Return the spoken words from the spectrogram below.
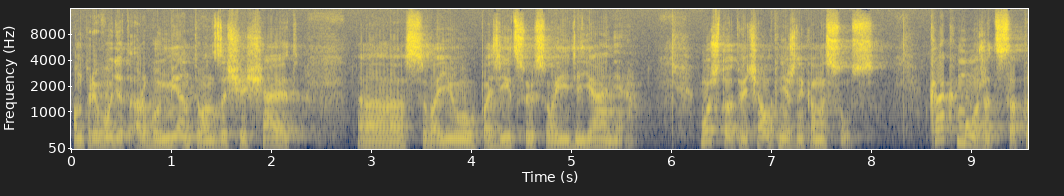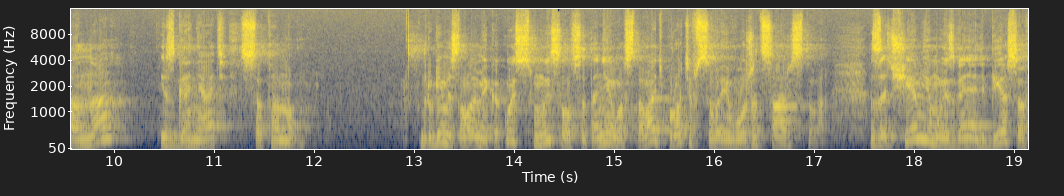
он приводит аргументы, он защищает э, свою позицию, свои деяния. Вот что отвечал книжникам Иисус. Как может сатана изгонять сатану? Другими словами, какой смысл сатане восставать против своего же царства? Зачем ему изгонять бесов,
